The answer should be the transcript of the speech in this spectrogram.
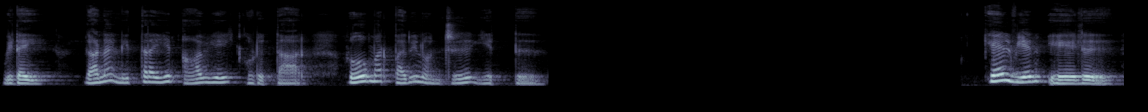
விடை கன நித்திரையின் ஆவியை கொடுத்தார். ரோமர் பதினொன்று எட்டு. கேள்வி எண் ஏழு.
